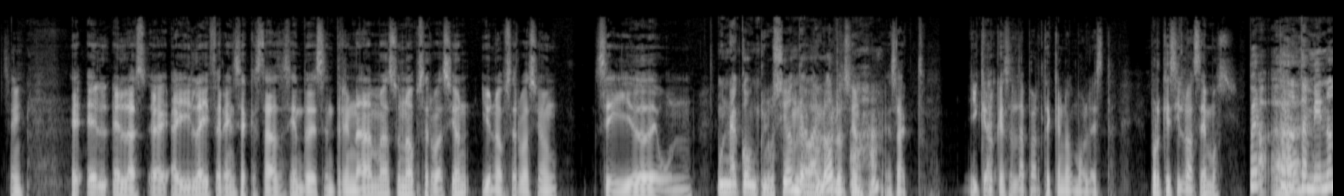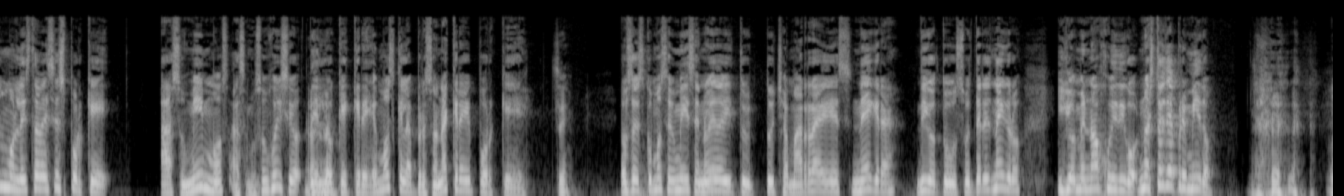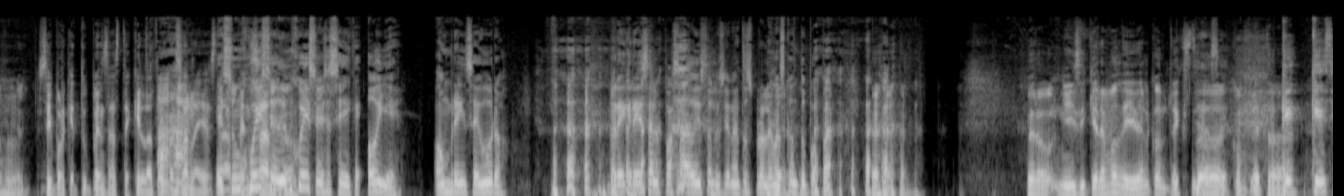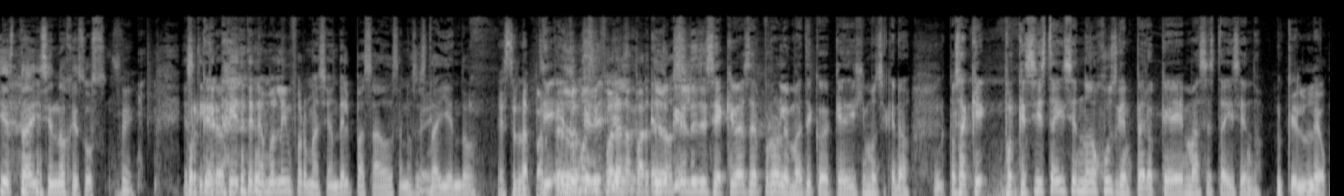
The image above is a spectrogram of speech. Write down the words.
Sí. El- el- eh, ahí la diferencia que estabas haciendo es entre nada más una observación y una observación seguido de un, Una conclusión una de valor. conclusión. Ajá. Exacto. Y creo que esa es la parte que nos molesta. Porque si lo hacemos, Pero, pero también nos molesta a veces porque asumimos, hacemos un juicio de Ajá. lo que creemos que la persona cree porque... sí. O sea, es como si me dicen, oye, David, tu, tu chamarra es negra. Digo, tu suéter es negro. Y yo me enojo y digo, no estoy deprimido. Sí, porque tú pensaste que la otra Ajá. persona ya estaba Es un pensando. juicio de un juicio. Es así de que, oye, hombre inseguro. Regresa al pasado y soluciona tus problemas con tu papá. Pero ni siquiera hemos leído el contexto completo. ¿qué, qué sí está diciendo Jesús? Sí. Es Porque- que creo que tenemos la información del pasado, se nos Sí. está yendo. Esta es la parte Sí, es dos. como si fuera la parte Es lo 2. que yo les decía que iba a ser problemático de que dijimos y que no. O sea, que, porque sí está diciendo no juzguen, pero ¿qué más está diciendo? Ok, lo leo.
